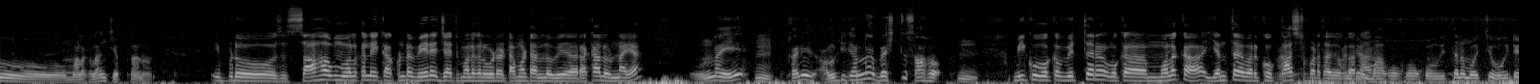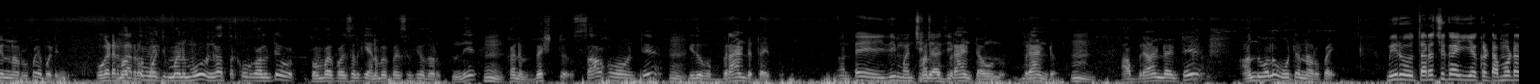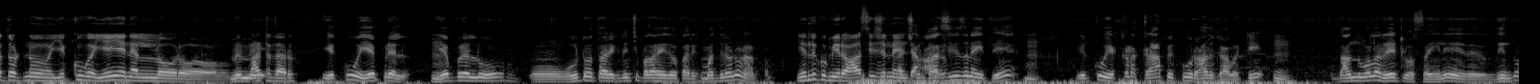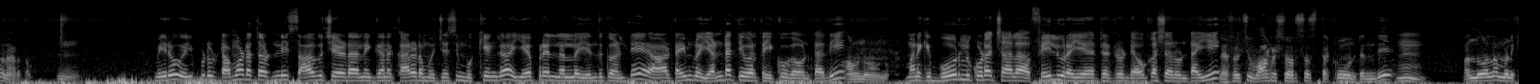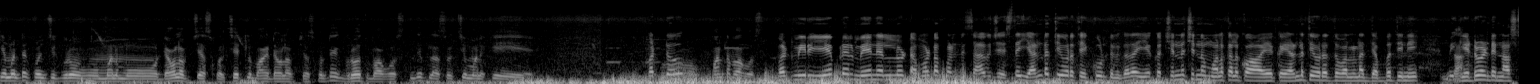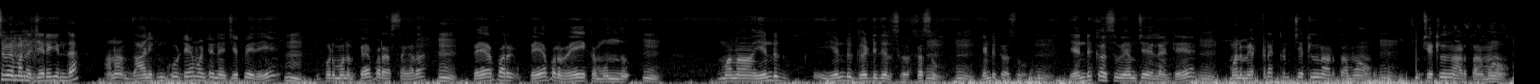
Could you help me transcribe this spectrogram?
మొలకలు అని చెప్తాను. ఇప్పుడు సాహా మొలకలే కాకుండా వేరే జాతి మొలకలు కూడా టమాటాల్లో రకాలు ఉన్నాయా? ఉన్నాయి. కానీ వాటికన్నా బెస్ట్ సాహో. మీకు ఒక విత్తన ఒక మొలక ఎంత వరకు కాస్ట్ పడుతుంది ఒక మాకు ఒక- విత్తనం వచ్చి ఒకటిన్నర రూపాయి పడింది. ఒకటిన్నర వచ్చి మనము ఇంకా తక్కువ కావాలంటే తొంభై పైసలకి ఎనభై పైసలకే దొరుకుతుంది. కానీ బెస్ట్ సాహో అంటే ఇది ఒక బ్రాండ్ టైప్. అంటే ఇది మంచి జాతి. బ్రాండ్ అవును బ్రాండ్. ఆ బ్రాండ్ అంటే అందువల్ల ఒకటిన్నర రూపాయి. మీరు తరచుగా ఈ యొక్క టమాటా తోటను ఎక్కువగా ఏ ఏ నెలలో నాటుతారు ఎక్కువ ఏప్రిల్ ఏప్రిల్ ఒకటో తారీఖు నుంచి పదహైదో తారీఖు మధ్యలోనే నాటుతాం ఎందుకు మీరు ఆ సీజన్ ఆ సీజన్ అయితే. ఎక్కువ ఎక్కడ క్రాప్ ఎక్కువ రాదు కాబట్టి. అందువల్ల రేట్లు వస్తాయని దీంతో నాడతాం. మీరు ఇప్పుడు టమాటా తోటని సాగు చేయడానికి గల కారణం వచ్చేసి ముఖ్యంగా ఏప్రిల్ నెలలో ఎందుకంటే ఆ టైంలో ఎండ తీవ్రత ఎక్కువగా ఉంటుంది. అవును అవును మనకి బోర్లు కూడా చాలా ఫెయిల్యూర్ అయ్యేటటువంటి అవకాశాలు ఉంటాయి. ప్లస్ వచ్చి వాటర్ సోర్సెస్ తక్కువ ఉంటుంది. అందువల్ల మనకి ఏమంటే కొంచెం గ్రో మనము డెవలప్ చేసుకోవాలి. చెట్లు బాగా డెవలప్ చేసుకుంటే గ్రోత్ బాగా వస్తుంది. ప్లస్ వచ్చి మనకి బట్ పంట బాగా వస్తుంది బట్ మీరు ఏప్రిల్ మే నెలలో టమాటా పంటని సాగు చేస్తే ఎండ తీవ్రత ఎక్కువ ఉంటుంది కదా ఈ యొక్క చిన్న చిన్న మొలకలకు ఆ యొక్క ఎండ తీవ్రత వలన దెబ్బతిని మీకు ఎటువంటి నష్టం ఏమైనా జరిగిందా అన్న దానికి ఇంకోటి ఏమంటే నేను చెప్పేది. ఇప్పుడు మనం పేపర్ వేస్తాం కదా. పేపర్ పేపర్ వేయక ముందు. మన ఎండు ఎండు గడ్డి తెలుసు కదా కసు. ఎండు కసు. ఎండు కసు ఏం చేయాలంటే. మనం ఎక్కడెక్కడ చెట్లు నాడతామో. చెట్లు నాడతామో.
